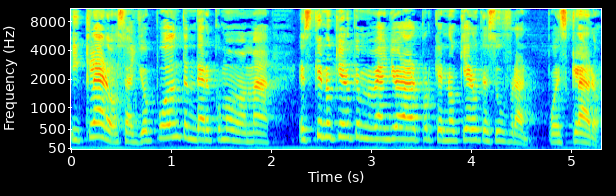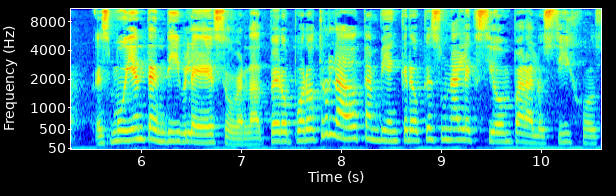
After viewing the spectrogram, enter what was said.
Y claro, o sea, yo puedo entender como mamá, es que no quiero que me vean llorar porque no quiero que sufran. Pues claro, es muy entendible eso, ¿verdad? Pero por otro lado también creo que es una lección para los hijos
